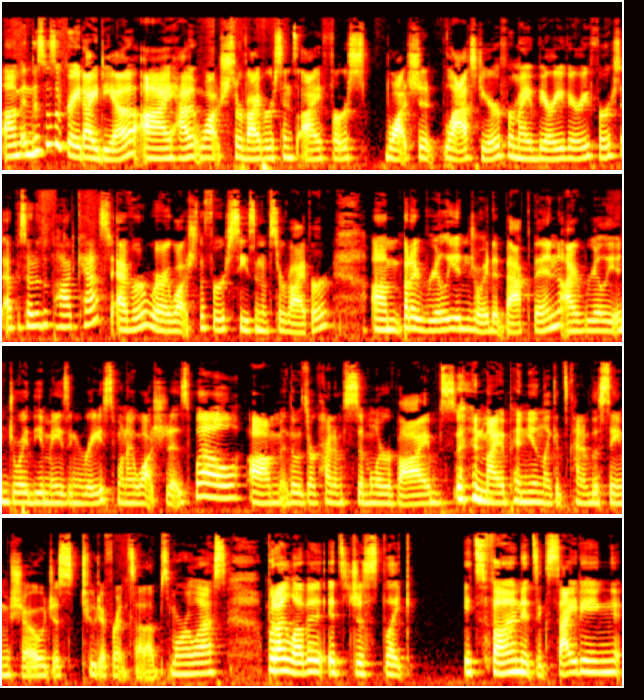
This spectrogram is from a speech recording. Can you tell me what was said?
Um, and this was a great idea. I haven't watched Survivor since I first watched it last year for my very, very first episode of the podcast ever, where I watched the first season of Survivor. Um, but I really enjoyed it back then. I really enjoyed The Amazing Race when I watched it as well. Um, those are kind of similar vibes, in my opinion. Like it's kind of the same show, just two different setups, more or less. But I love it. It's just like, it's fun, it's exciting,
